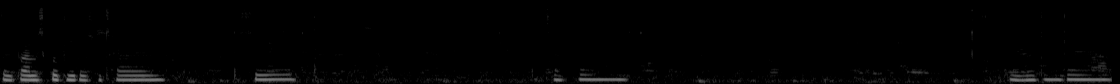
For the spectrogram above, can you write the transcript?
So primary school pupils return this year. Second. And open again.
